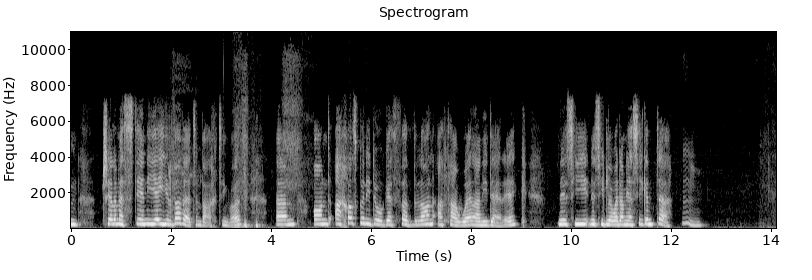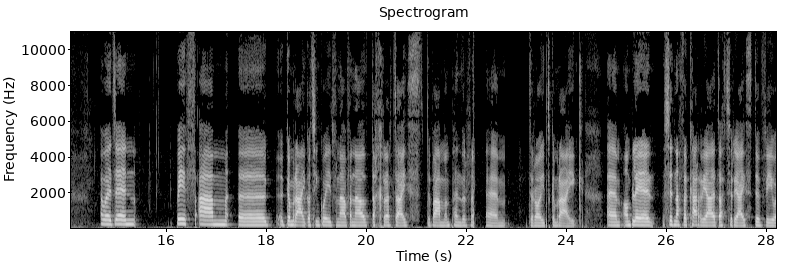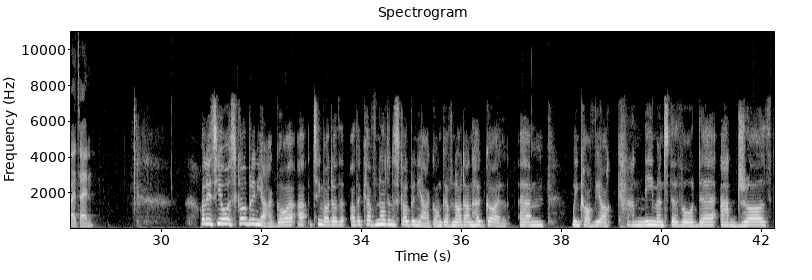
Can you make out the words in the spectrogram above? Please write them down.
trial ymestyn i eirfa fe tyn bach, ti'n gwybod? Um, ond achos gwynidogaeth ffyddlon a thawel anideric, nes i, nes i glywed am Iesu gyntaf. Hmm. A wedyn, beth am yy y Gymraeg? O' ti'n gweud fyna, fyna oedd dechrau'r daith dy fam yn penderfynu um, dy roed Gymraeg Um, ond ble... sut nath y cariad at yr iaith dyfu wedyn? Wel es i o Ysgol Briniago a, a ti'n fod oedd, oedd y cyfnod yn Ysgol Briniago yn gyfnod anhygoel. Um, Wy'n cofio canu mewn steddfodau, adrodd,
